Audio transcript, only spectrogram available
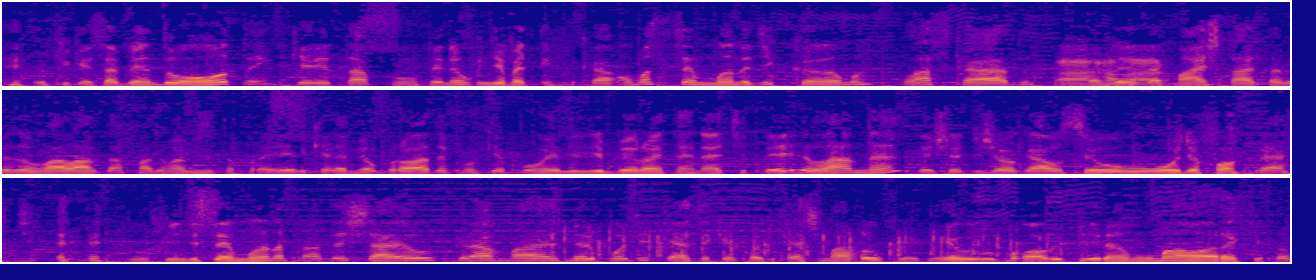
eu fiquei sabendo ontem que ele tá com pneumonia, vai ter que ficar uma semana de cama, lascado. Ah, talvez ralado. mais tarde, talvez eu vá lá fazer uma visita pra ele, que ele é meu brother, porque, porra, ele liberou a internet dele lá, né? Deixou de jogar o seu World of Warcraft no fim de semana pra deixar eu gravar esse primeiro podcast, aquele podcast maluco. Eu e o Bob piramos uma hora aqui pra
